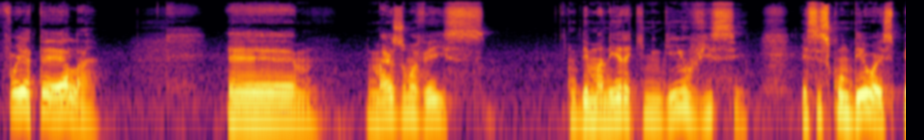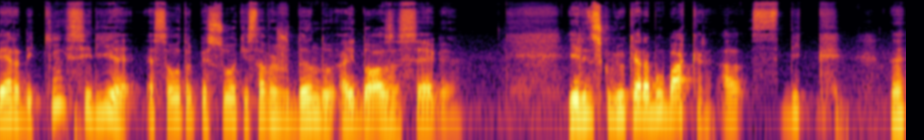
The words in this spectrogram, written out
foi até ela é, mais uma vez, de maneira que ninguém o visse, e se escondeu à espera de quem seria essa outra pessoa que estava ajudando a idosa cega. E ele descobriu que era Abu Bakr al-Siddiq, né,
